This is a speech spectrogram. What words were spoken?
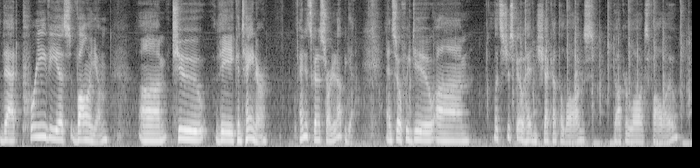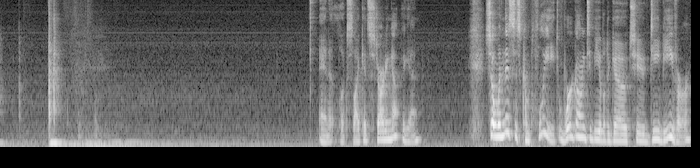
that previous volume um, to the container, and it's going to start it up again. And so if we do, um, let's just go ahead and check out the logs. Docker logs follow. And it looks like it's starting up again. So when this is complete, we're going to be able to go to dbeaver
